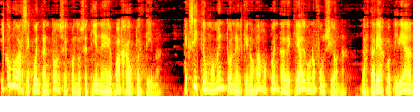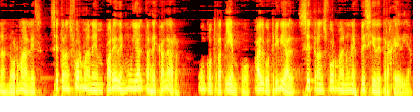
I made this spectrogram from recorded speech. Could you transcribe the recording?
¿Y cómo darse cuenta entonces cuando se tiene baja autoestima? Existe un momento en el que nos damos cuenta de que algo no funciona. Las tareas cotidianas, normales, se transforman en paredes muy altas de escalar. Un contratiempo, algo trivial, se transforma en una especie de tragedia.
